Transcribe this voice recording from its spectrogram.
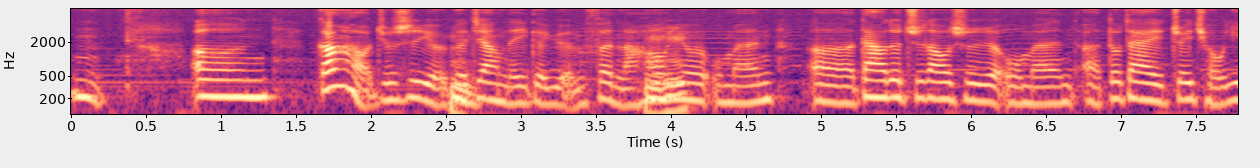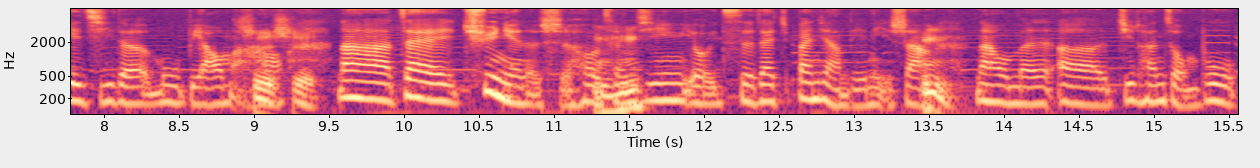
嗯嗯。刚好就是有一个这样的一个缘分，嗯、然后因为我们呃大家都知道是我们呃都在追求业绩的目标嘛，是是。那在去年的时候，曾经有一次在颁奖典礼上，嗯、那我们呃集团总部。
